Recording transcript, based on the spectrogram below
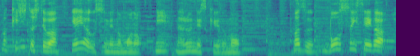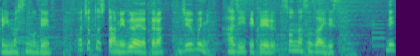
まあ、生地としてはやや薄めのものになるんですけれども、まず防水性がありますので、まあ、ちょっとした雨ぐらいだったら十分に弾いてくれる、そんな素材です。で、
